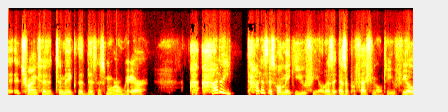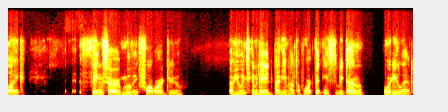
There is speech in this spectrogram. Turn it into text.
uh, trying to to make the business more aware. How do you, how does this all make you feel as a, as a professional? Do you feel like things are moving forward? Do are you intimidated by the amount of work that needs to be done? Where do you land?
